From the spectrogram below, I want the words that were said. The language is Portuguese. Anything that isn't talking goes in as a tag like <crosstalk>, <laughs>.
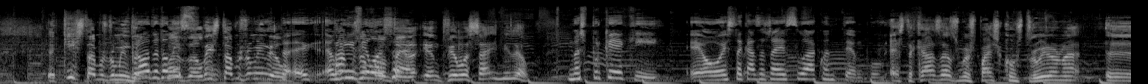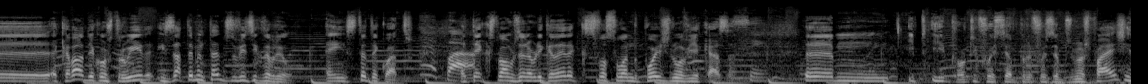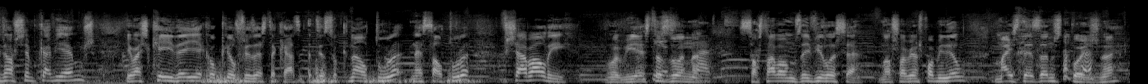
Aqui estamos no Mindelo, Pronto, então mas ali estamos no Mindelo. Ali estamos Vila fronteira Chá. entre Vila Chá e Mindelo. Mas porquê aqui? É, ou esta casa já é sua há quanto tempo? Esta casa, os meus pais construíram-na, eh, acabaram de a construir exatamente antes do 25 de Abril, em 74. Epá. Até costumávamos dizer na brincadeira que se fosse um ano depois não havia casa. Sim. Hum, e, e pronto, e foi sempre, foi sempre os meus pais e nós sempre cá viemos. Eu acho que a ideia com que ele fez esta casa, atenção que na altura, nessa altura, fechava ali. Não havia esta zona. Só estávamos em Vila Chã. Nós só viemos para o Mindelo mais de 10 anos depois, <laughs> não é?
